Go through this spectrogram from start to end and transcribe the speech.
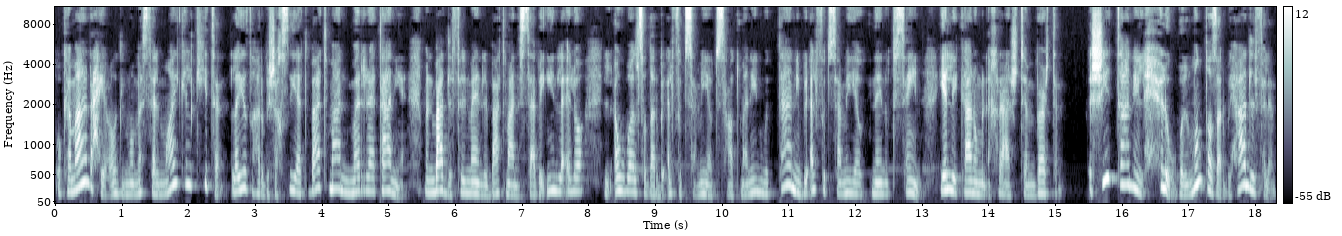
وكمان رح يعود الممثل مايكل كيتن ليظهر بشخصية باتمان مرة تانية من بعد الفيلمين الباتمان السابقين لإله. الأول صدر ب 1989 والثاني ب 1992 يلي كانوا من إخراج تيم بيرتون. الشيء الثاني الحلو والمنتظر بهذا الفيلم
